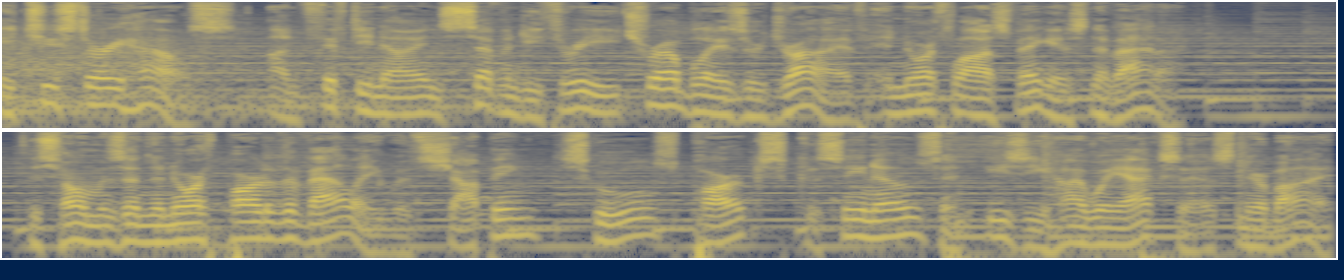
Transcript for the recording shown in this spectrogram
a two story house on 5973 Trailblazer Drive in North Las Vegas, Nevada. This home is in the north part of the valley with shopping, schools, parks, casinos, and easy highway access nearby.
